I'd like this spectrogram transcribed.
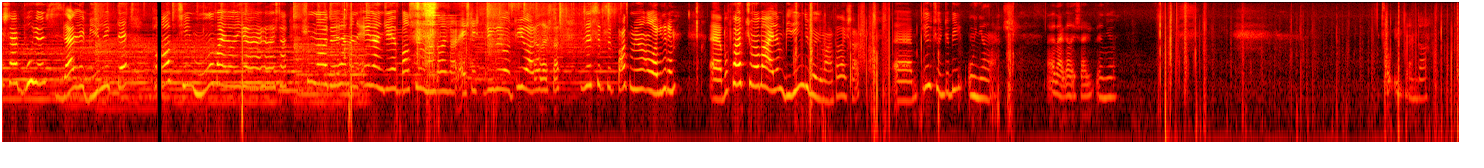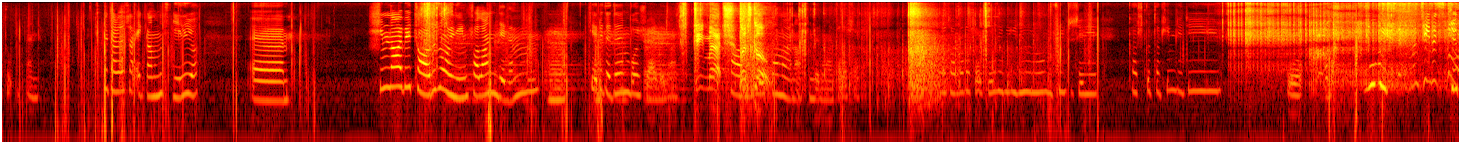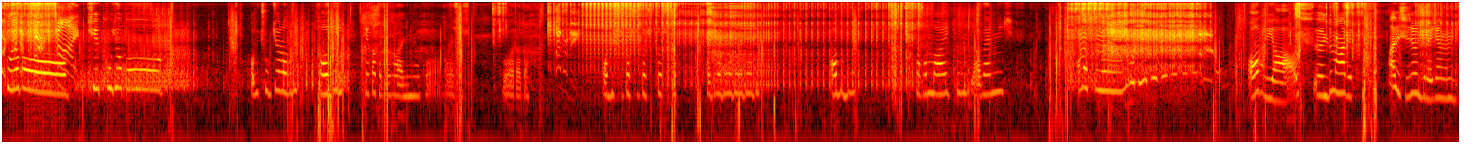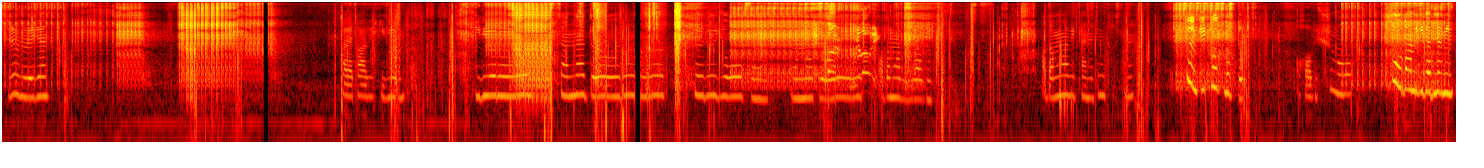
arkadaşlar bugün sizlerle birlikte PUBG Mobile oynayacağız arkadaşlar. Şimdi abi hemen eğlenceye basıyorum arkadaşlar. Eşleştiriliyor diyor arkadaşlar. Size sık sık bakmıyor olabilirim. Ee, bu PUBG Mobile'ın birinci bölümü arkadaşlar. Ee, ilk önce bir oynayalım arkadaşlar. Evet arkadaşlar yükleniyor. Çok yüklendi daha. Yüklendi. Evet arkadaşlar ekranımız geliyor. Ee, şimdi abi taarruz oynayayım falan dedim. Geri dedim boş ver dedim. Team match. Let's go. Son oynansın dedim arkadaşlar. Evet arkadaşlar şöyle bir gidiyorum. Üçüncü seviye kaskı takayım dedim. Ee, ama... The first bak. time. Keko'ya bak. Abi çok yaralı bir haldeyim. Tek atacak halim yok arkadaşlar. Bu arada. Abi şurada şurada şurada şurada. Hadi hadi hadi hadi hadi. Abi bu takım bari hadi. Abi ya üf, öldüm abi. Abi sizi öldüreceğim. Sizi öldüreceğim. Evet abi gidiyorum. Gidiyorum. Sana doğru. Görüyorsun. Ona doğru. Adam abi birazdan Adamın abi interneti mi kastı ne? Çünkü çok mutlu. Abi şunlara. Şuradan bir gidebilir miyim?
